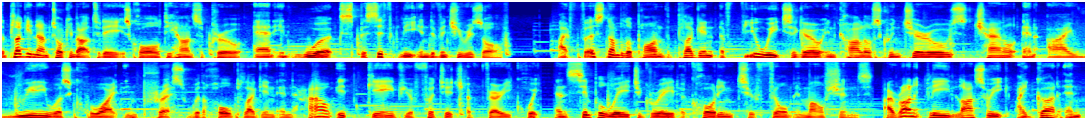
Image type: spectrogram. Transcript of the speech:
The plugin I'm talking about today is called Dehancer Pro and it works specifically in DaVinci Resolve. I first stumbled upon the plugin a few weeks ago in Carlos Quintero's channel and I really was quite impressed with the whole plugin and how it gave your footage a very quick and simple way to grade according to film emulsions. Ironically, last week I got an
